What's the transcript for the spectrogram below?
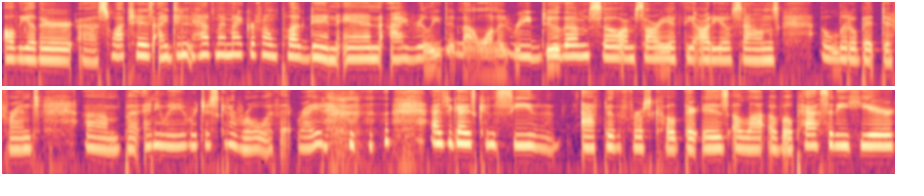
all the other uh, swatches, I didn't have my microphone plugged in and I really did not want to redo them, so I'm sorry if the audio sounds a little bit different. Um, but anyway, we're just gonna roll with it, right? As you guys can see, after the first coat, there is a lot of opacity here,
